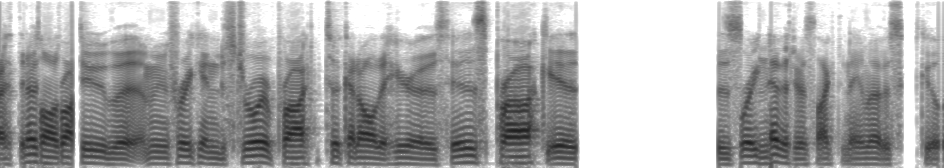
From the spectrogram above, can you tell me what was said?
Right, that's all proc too, but I mean, freaking Destroyer proc took out all the heroes. His proc is is freaking just like the name of his skill.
